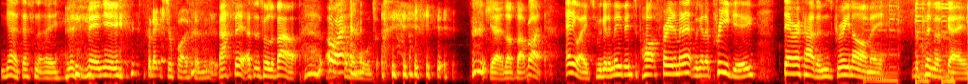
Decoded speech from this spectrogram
Yeah, definitely. Listen to me and you. For an extra five, ten minutes. That's it. That's what it's all about. All That's the right. yeah, love that. Right. Anyway, so we're going to move into part three in a minute. We're going to preview Derek Adams' Green Army, the Plymouth game.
